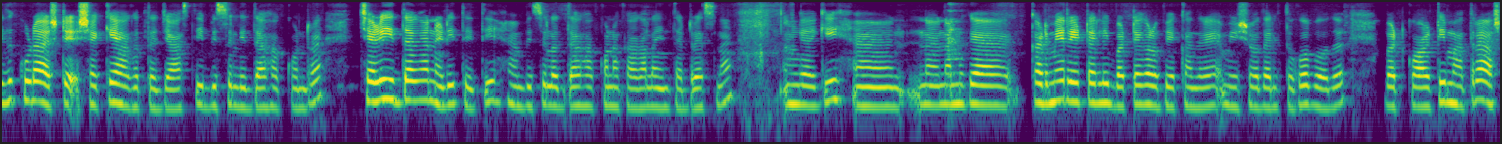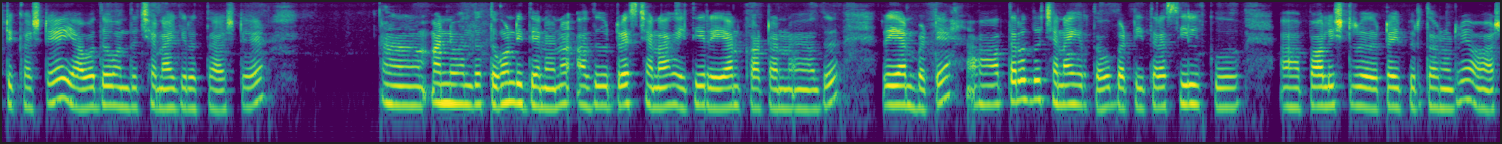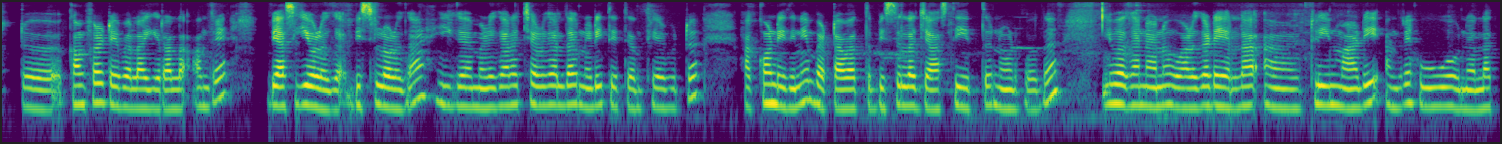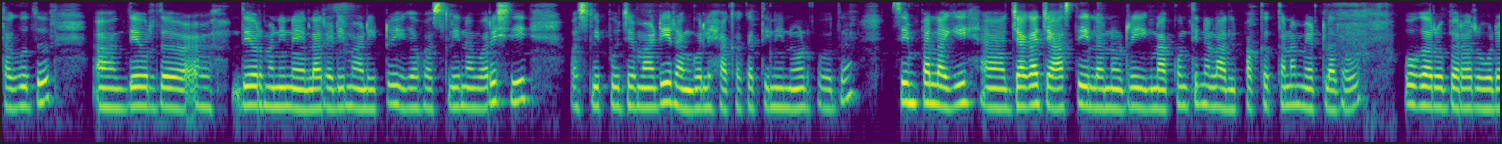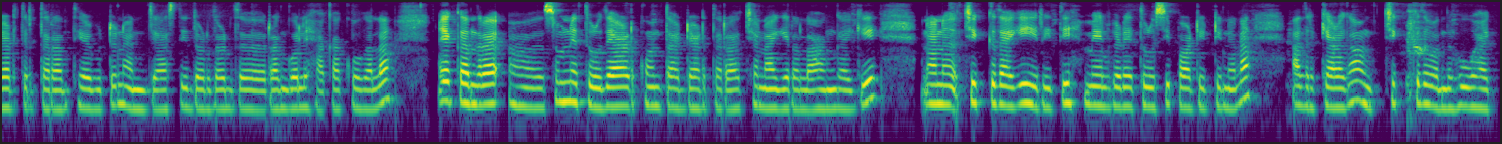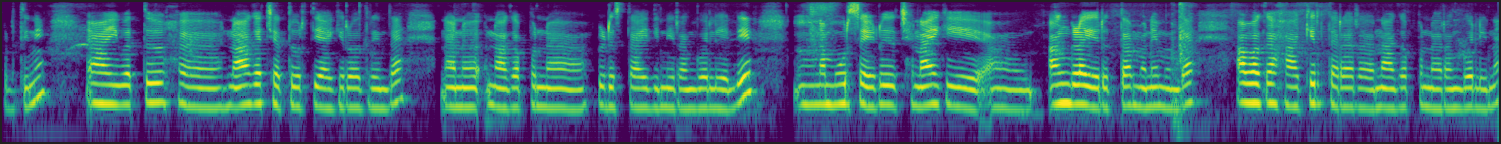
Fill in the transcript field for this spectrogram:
ಇದು ಕೂಡ ಅಷ್ಟೇ, ಶೆಕೆ ಆಗುತ್ತೆ ಜಾಸ್ತಿ. ಬಿಸಿಲಿದ್ದಾಗ ಹಾಕ್ಕೊಂಡ್ರೆ ಚಳಿ ಇದ್ದಾಗ ನಡೀತೈತಿ. ಬಿಸಿಲಿದ್ದಾಗ ಹಾಕ್ಕೊಳಕ್ಕಾಗಲ್ಲ ಇಂಥ ಡ್ರೆಸ್ನ. ಹಂಗಾಗಿ ನಮಗೆ ಕಡಿಮೆ ರೇಟಲ್ಲಿ ಬಟ್ಟೆಗಳು ಬೇಕಂದರೆ ಮೀಶೋದಲ್ಲಿ ತೊಗೋಬೋದು. ಬಟ್ ಕ್ವಾಲಿಟಿ ಮಾತ್ರ ಅಷ್ಟಕ್ಕಷ್ಟೇ. ಯಾವುದೋ ಒಂದು ಚೆನ್ನಾಗಿರುತ್ತೆ ಅಷ್ಟೇ. ಮೊನ್ನೆ ಒಂದು ತೊಗೊಂಡಿದ್ದೆ ನಾನು. ಅದು ಡ್ರೆಸ್ ಚೆನ್ನಾಗೈತಿ ರೇಯಾನ್ ಕಾಟನ್ ಅದು ರೇಯಾನ್ ಬಟ್ಟೆ. ಆ ಥರದ್ದು ಚೆನ್ನಾಗಿರ್ತವೆ ಬಟ್ ಈ ಥರ ಸಿಲ್ಕು ಪಾಲಿಸ್ಟ್ರ್ ಟೈಪ್ ಇರ್ತಾವೆ ನೋಡಿರಿ, ಅಷ್ಟು ಕಂಫರ್ಟೇಬಲ್ ಆಗಿರಲ್ಲ. ಅಂದರೆ ಬ್ಯಾಸ್ಗೆ ಒಳಗೆ ಬಿಸಿಲೊಳಗೆ. ಈಗ ಮಳೆಗಾಲ ಚಳಿಗಾಲದಾಗ ನಡಿತೈತೆ ಅಂತ ಹೇಳಿಬಿಟ್ಟು ಹಾಕ್ಕೊಂಡಿದ್ದೀನಿ ಬಟ್ ಅವತ್ತು ಬಿಸಿಲು ಜಾಸ್ತಿ ಇತ್ತು ನೋಡ್ಬೋದು. ಇವಾಗ ನಾನು ಒಳಗಡೆ ಎಲ್ಲ ಕ್ಲೀನ್ ಮಾಡಿ, ಅಂದರೆ ಹೂವು ಅವನ್ನೆಲ್ಲ ತೆಗೆದು ದೇವ್ರದ್ದು ದೇವ್ರ ಮನೆನ ಎಲ್ಲ ರೆಡಿ ಮಾಡಿಟ್ಟು ಈಗ ಹೊಸಲಿನ ಒರೆಸಿ, ಹೊಸಲಿ ಪೂಜೆ ಮಾಡಿ ರಂಗೋಲಿ ಹಾಕಕತ್ತೀನಿ ನೋಡ್ಬೋದು. ಸಿಂಪಲ್ಲಾಗಿ ಜಾಗ ಜಾಸ್ತಿ ಇಲ್ಲ ನೋಡಿರಿ. ಈಗ ನಾ ಕುಂತಿನಲ್ಲ, ಅಲ್ಲಿ ಪಕ್ಕಕ್ಕನ ಮೆಟ್ಲದವು. ಹೋಗೋರು ಬರೋರು ಓಡಾಡ್ತಿರ್ತಾರೆ ಅಂತ ಹೇಳಿಬಿಟ್ಟು ನಾನು ಜಾಸ್ತಿ ದೊಡ್ಡ ದೊಡ್ಡ ರಂಗೋಲಿ ಹಾಕಕ್ಕೆ ಹೋಗಲ್ಲ. ಯಾಕಂದ್ರೆ ಸುಮ್ಮನೆ ತುಳಿದಾಡ್ಕೊತ ಅಡ್ಡಾಡ್ತಾರೆ, ಚೆನ್ನಾಗಿರಲ್ಲ ಹಾಗಾಗಿ. ನಾನು ಚಿಕ್ಕದಾಗಿ ಈ ರೀತಿ ಮೇಲ್ಗಡೆ ತುಳಸಿ ಪಾಟ್ ಇಟ್ಟಿನಲ್ಲ, ಅದ್ರ ಕೆಳಗೆ ಒಂದು ಚಿಕ್ಕದು ಒಂದು ಹೂವು ಹಾಕಿಬಿಡ್ತೀನಿ. ಇವತ್ತು ನಾಗ ಚತುರ್ಥಿ ಆಗಿರೋದ್ರಿಂದ ನಾನು ನಾಗಪ್ಪನ ಬಿಡಿಸ್ತಾ ಇದ್ದೀನಿ ರಂಗೋಲಿಯಲ್ಲಿ. ನಮ್ಮೂರು ಸೈಡು ಚೆನ್ನಾಗಿ ಅಂಗಳ ಇರುತ್ತೆ ಮನೆ ಮುಂದೆ. ಆವಾಗ ಹಾಕಿರ್ತಾರೆ ರ, ನಾಗಪ್ಪನ ರಂಗೋಲಿನ.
